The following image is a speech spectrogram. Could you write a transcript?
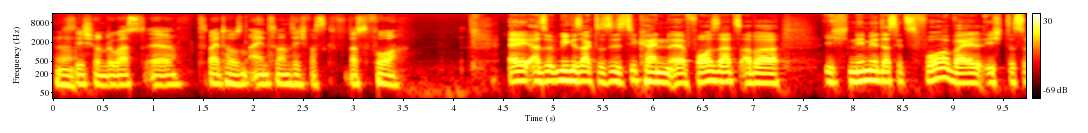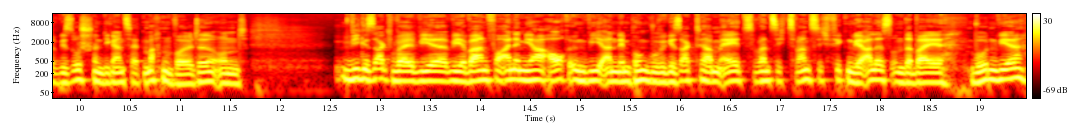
Ja. Ich sehe schon, du hast äh, 2021 was, was vor. Ey, also wie gesagt, das ist hier kein äh, Vorsatz, aber ich nehme mir das jetzt vor, weil ich das sowieso schon die ganze Zeit machen wollte und wie gesagt, weil wir, wir waren vor einem Jahr auch irgendwie an dem Punkt, wo wir gesagt haben, ey, 2020 ficken wir alles und dabei wurden wir,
